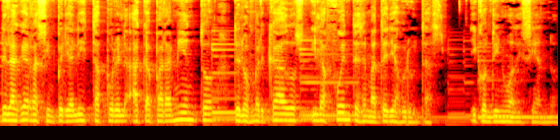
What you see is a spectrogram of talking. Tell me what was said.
de las guerras imperialistas por el acaparamiento de los mercados y las fuentes de materias brutas. Y continúa diciendo,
